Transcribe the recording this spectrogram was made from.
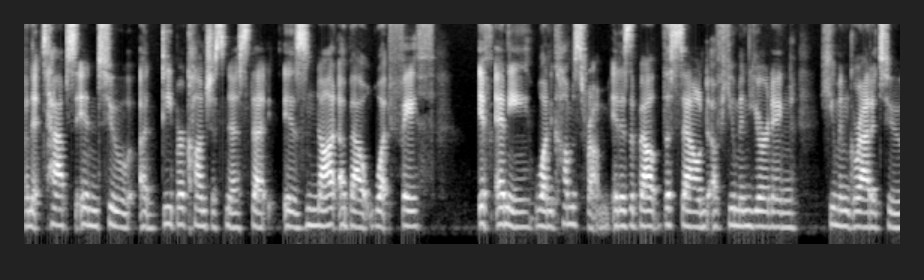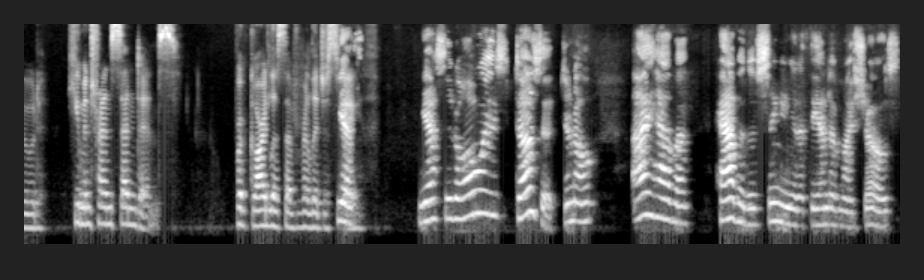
and it taps into a deeper consciousness that is not about what faith if any one comes from it is about the sound of human yearning human gratitude human transcendence regardless of religious yes. faith yes it always does it you know I have a habit of singing it at the end of my shows.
